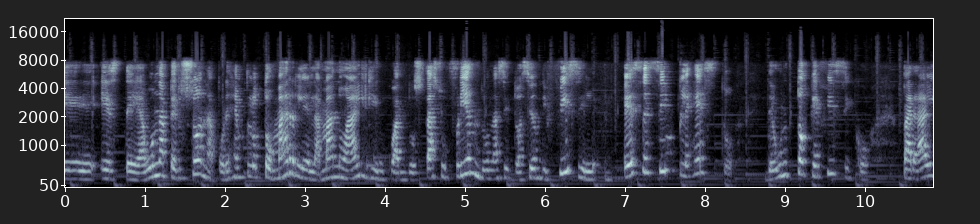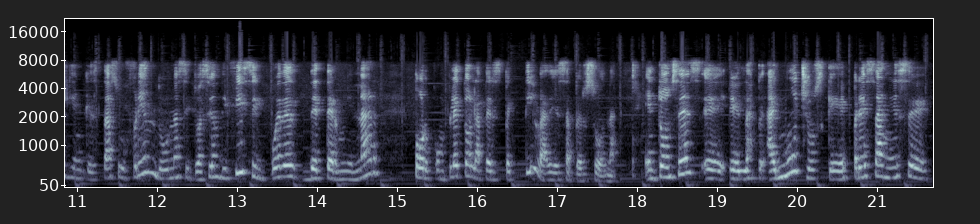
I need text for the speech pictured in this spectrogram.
eh, este, a una persona, por ejemplo, tomarle la mano a alguien cuando está sufriendo una situación difícil, ese simple gesto de un toque físico para alguien que está sufriendo una situación difícil puede determinar por completo la perspectiva de esa persona. Entonces, eh, eh, hay muchos que expresan ese,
